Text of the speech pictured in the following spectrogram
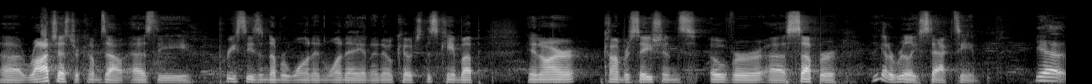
uh, Rochester comes out as the preseason number one in one A. And I know, Coach, this came up in our conversations over uh, supper. They got a really stacked team. Yeah,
